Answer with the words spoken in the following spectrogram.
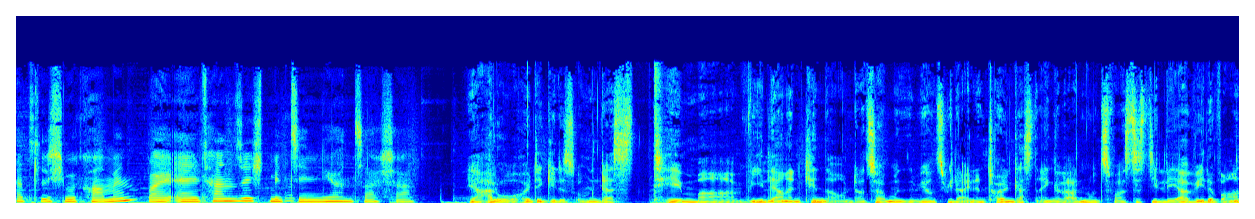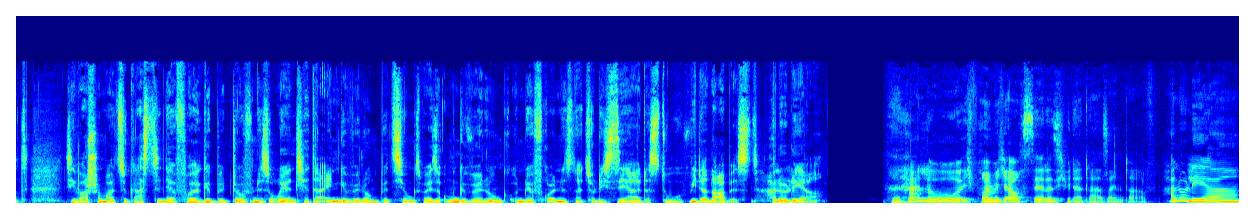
Herzlich willkommen bei Elternsicht mit Cindy und Sascha. Ja, hallo, heute geht es um das Thema Wie lernen Kinder? Und dazu haben wir uns wieder einen tollen Gast eingeladen. Und zwar ist das die Lea Wedewart. Sie war schon mal zu Gast in der Folge Bedürfnisorientierte Eingewöhnung bzw. Umgewöhnung. Und wir freuen uns natürlich sehr, dass du wieder da bist. Hallo Lea. Hallo, ich freue mich auch sehr, dass ich wieder da sein darf. Hallo Lea.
